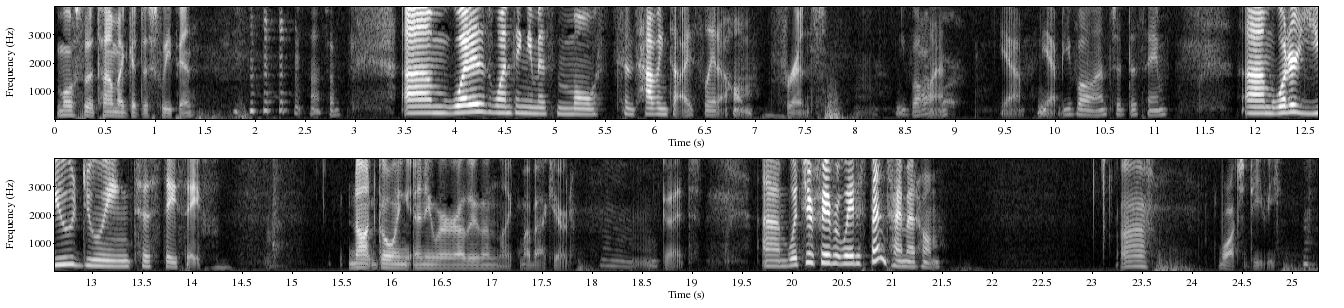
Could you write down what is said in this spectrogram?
Most of the time, I get to sleep in. Awesome. Um, what is one thing you miss most since having to isolate at home? Friends. You've all an- yeah, yeah, you've all answered the same. Um, what are you doing to stay safe? Not going anywhere other than like my backyard. Good. Um, what's your favorite way to spend time at home? Uh, watch TV.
